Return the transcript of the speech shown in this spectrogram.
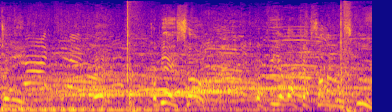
te dis. Eh, Combien ils sont Il peut y avoir personne à Moscou.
